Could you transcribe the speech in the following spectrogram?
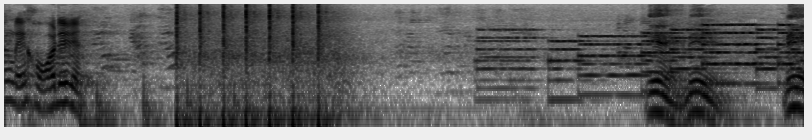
ทางไหนขอด้วยเนี่ย นี่นี่นี่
